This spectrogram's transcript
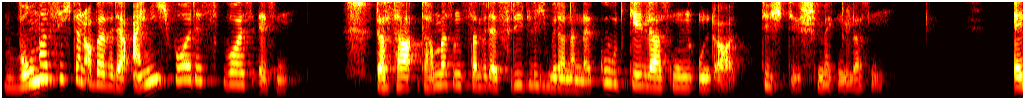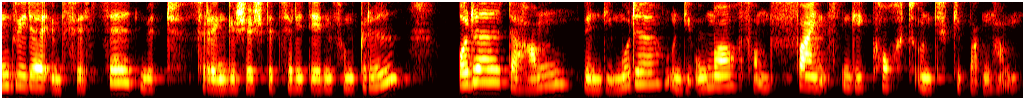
Wo man sich dann aber wieder einig war, das war das Essen. Das, da haben wir es uns dann wieder friedlich miteinander gut gehen lassen und auch dichte schmecken lassen. Entweder im Festzelt mit fränkischer Spezialitäten vom Grill oder daheim, wenn die Mutter und die Oma vom Feinsten gekocht und gebacken haben.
